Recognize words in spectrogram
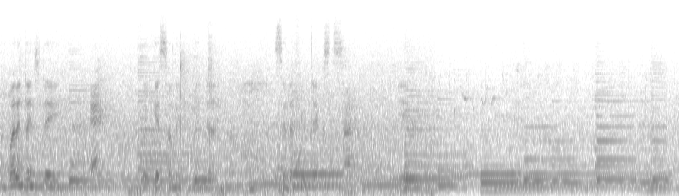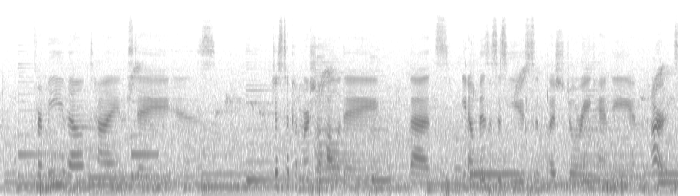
on Valentine's Day, I'll get something from my dad, my mom, send a few texts. Yeah. For me, Valentine's Day is just a commercial holiday that's, you know, businesses use to push jewelry, candy, and arts.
